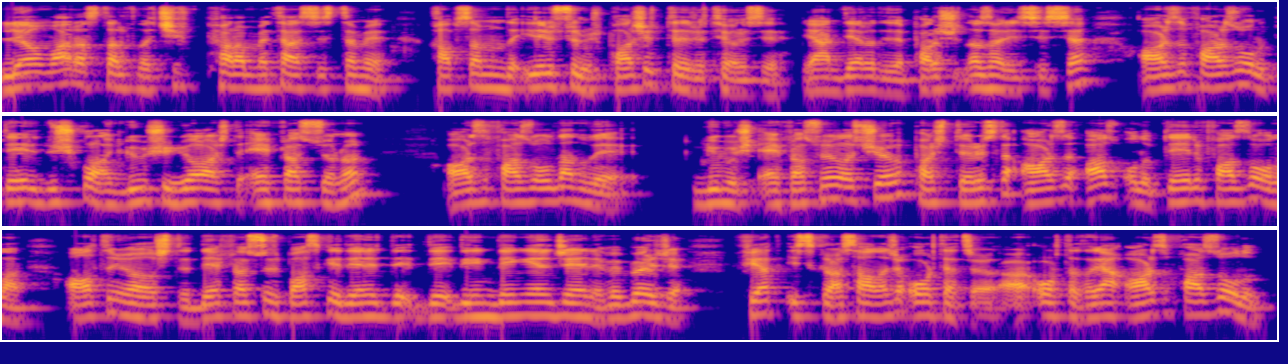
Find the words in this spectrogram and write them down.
Leon Warras tarafından çift para metal sistemi kapsamında ileri sürmüş paraşüt teori- teorisi yani diğer adıyla paraşüt nazariyesi ise arzı fazla olup değeri düşük olan gümüşün yol açtığı enflasyonun arzı fazla olduğundan dolayı gümüş enflasyona yol açıyor. Paraşüt teorisi de arzı az olup değeri fazla olan altın yol açtığı deflasyon baskı de, de, de, de- dengeleneceğini ve böylece fiyat istikrarı sağlanacak ortaya ortada yani arzı fazla olup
